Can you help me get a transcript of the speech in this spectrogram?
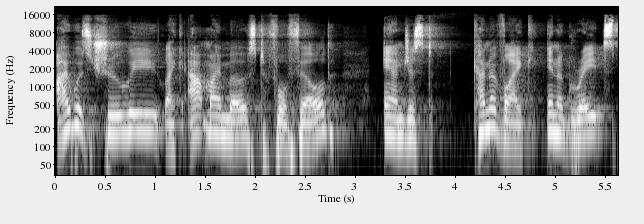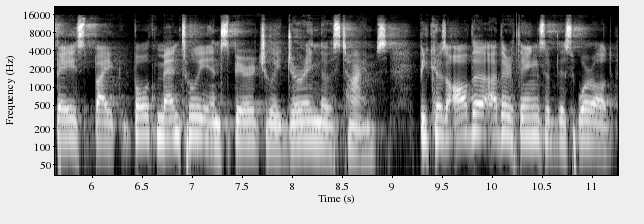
I was truly like at my most fulfilled and just kind of like in a great space by both mentally and spiritually during those times because all the other things of this world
